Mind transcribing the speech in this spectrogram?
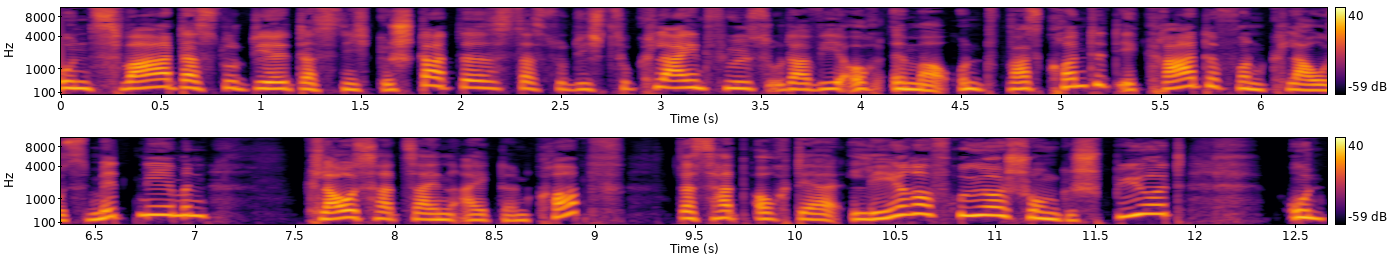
Und zwar, dass du dir das nicht gestattest, dass du dich zu klein fühlst oder wie auch immer. Und was konntet ihr gerade von Klaus mitnehmen? Klaus hat seinen eigenen Kopf. Das hat auch der Lehrer früher schon gespürt. Und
